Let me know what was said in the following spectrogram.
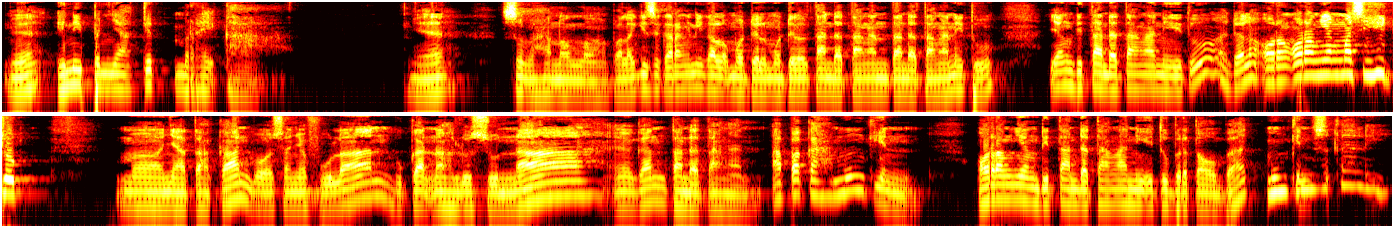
Ya, ini penyakit mereka. Ya, subhanallah. Apalagi sekarang ini kalau model-model tanda tangan tanda tangan itu, yang ditandatangani itu adalah orang-orang yang masih hidup menyatakan bahwasanya fulan bukan ahlu sunnah, ya kan tanda tangan. Apakah mungkin orang yang ditanda tangani itu bertobat? Mungkin sekali.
